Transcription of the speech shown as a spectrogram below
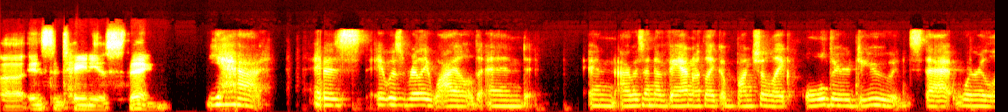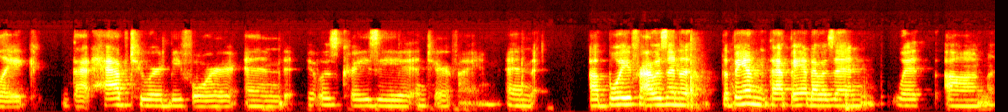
a instantaneous thing. yeah it was it was really wild and and i was in a van with like a bunch of like older dudes that were like that have toured before and it was crazy and terrifying and a boyfriend. I was in a, the band, that band I was in with um,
